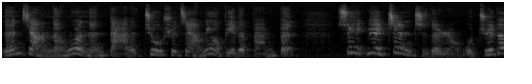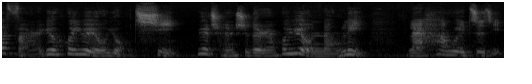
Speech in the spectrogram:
能讲能问能答的就是这样，没有别的版本。所以越正直的人，我觉得反而越会越有勇气；越诚实的人会越有能力来捍卫自己。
